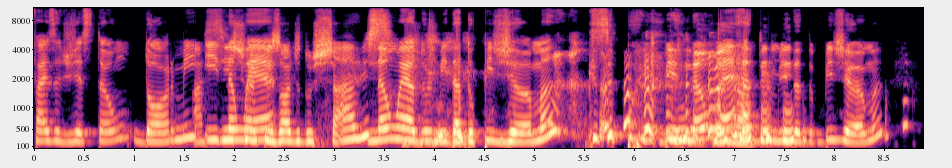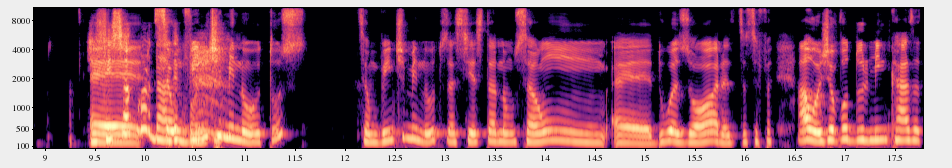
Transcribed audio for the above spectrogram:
faz a digestão, dorme Assiste e não um é episódio do Chaves. Não é a dormida do pijama que você põe, não é a dormida do pijama. Difícil é, acordar São depois. 20 minutos. São 20 minutos, a siesta não são é, duas horas. Então você fala, ah, hoje eu vou dormir em casa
